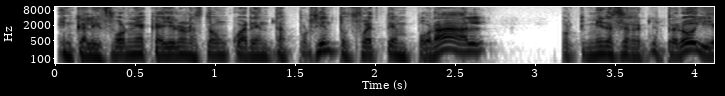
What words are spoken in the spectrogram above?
En California cayeron hasta un 40%. Fue temporal, porque mira, se recuperó y,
